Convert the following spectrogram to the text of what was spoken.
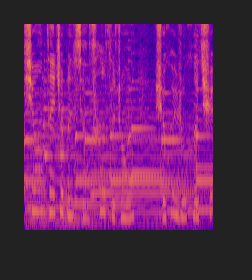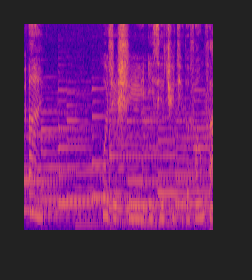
希望在这本小册子中学会如何去爱，或者是一些具体的方法。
